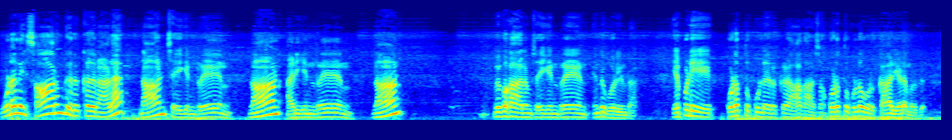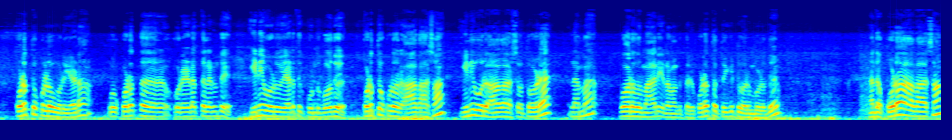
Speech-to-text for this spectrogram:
உடலை சார்ந்து இருக்கிறதுனால நான் செய்கின்றேன் நான் அறிகின்றேன் நான் விவகாரம் செய்கின்றேன் என்று கூறுகின்றார். எப்படி குடத்துக்குள்ளே இருக்கிற ஆகாசம் குடத்துக்குள்ளே ஒரு கால் இடம் இருக்குது குடத்துக்குள்ளே ஒரு இடம் ஒரு குடத்தை ஒரு இடத்துல இருந்து இனி ஒரு இடத்துக்கு கொண்டு போது குடத்துக்குள்ள ஒரு ஆகாசம் இனி ஒரு ஆகாசத்தோட நம்ம போகிறது மாதிரி நமக்கு தெரியும். குடத்தை தூக்கிட்டு வரும் பொழுது அந்த குட ஆகாசம்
